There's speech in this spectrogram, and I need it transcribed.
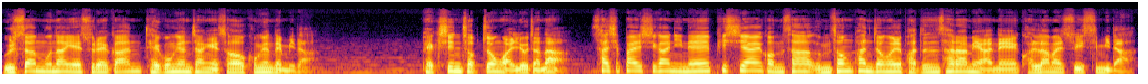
울산문화예술회관 대공연장에서 공연됩니다. 백신 접종 완료자나 48시간 이내 PCR 검사 음성 판정을 받은 사람에 한해 관람할 수 있습니다.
